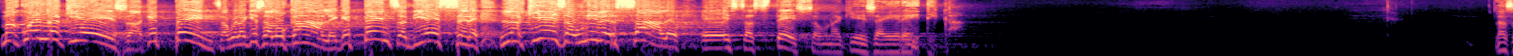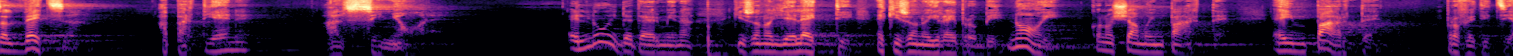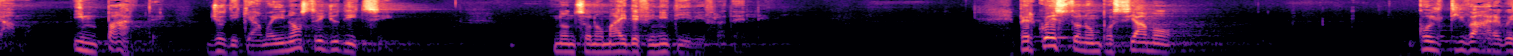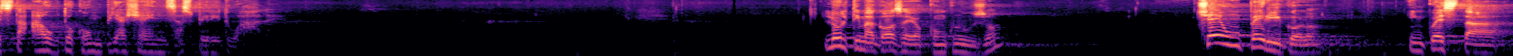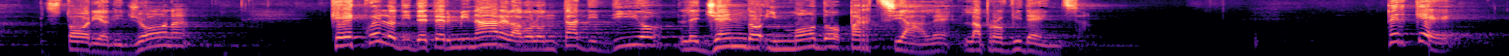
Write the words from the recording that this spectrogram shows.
Ma quella Chiesa che pensa, quella Chiesa locale, che pensa di essere la Chiesa universale, è essa stessa una Chiesa eretica. La salvezza appartiene al Signore. E Lui determina chi sono gli eletti e chi sono i reprobi. Noi conosciamo in parte e in parte profetizziamo, in parte giudichiamo e i nostri giudizi non sono mai definitivi, fratelli. Per questo non possiamo coltivare questa autocompiacenza spirituale. L'ultima cosa e ho concluso, c'è un pericolo in questa storia di Giona che è quello di determinare la volontà di Dio leggendo in modo parziale la provvidenza. Perché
